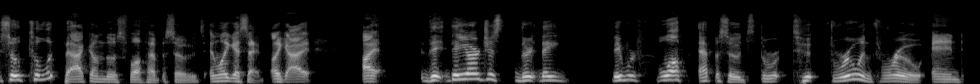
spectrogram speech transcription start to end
so to look back on those fluff episodes, and like I said, like I, I, they they are just they they they were fluff episodes through to, through and through, and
